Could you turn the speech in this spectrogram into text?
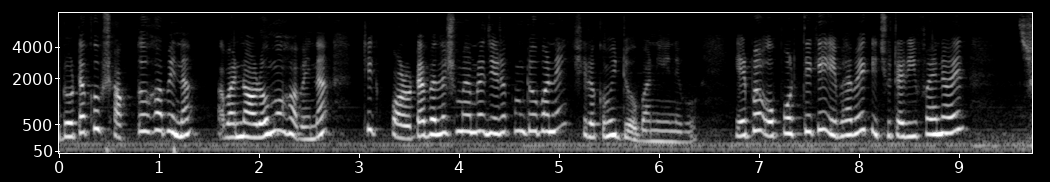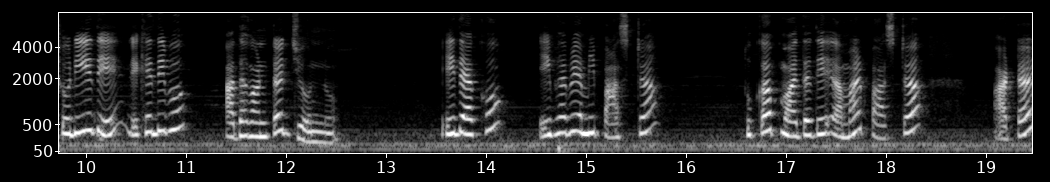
ডোটা খুব শক্ত হবে না, আবার নরমও হবে না। ঠিক পরোটা বেলার সময় আমরা যেরকম ডো বানাই, সেরকমই ডো বানিয়ে নেব। এরপর ওপর থেকে এভাবে কিছুটা রিফাইন অয়েল ছড়িয়ে দিয়ে রেখে দেব আধা ঘণ্টার জন্য। এই দেখো, এইভাবে আমি পাঁচটা, দু কাপ ময়দা দিয়ে আমার পাঁচটা আটার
